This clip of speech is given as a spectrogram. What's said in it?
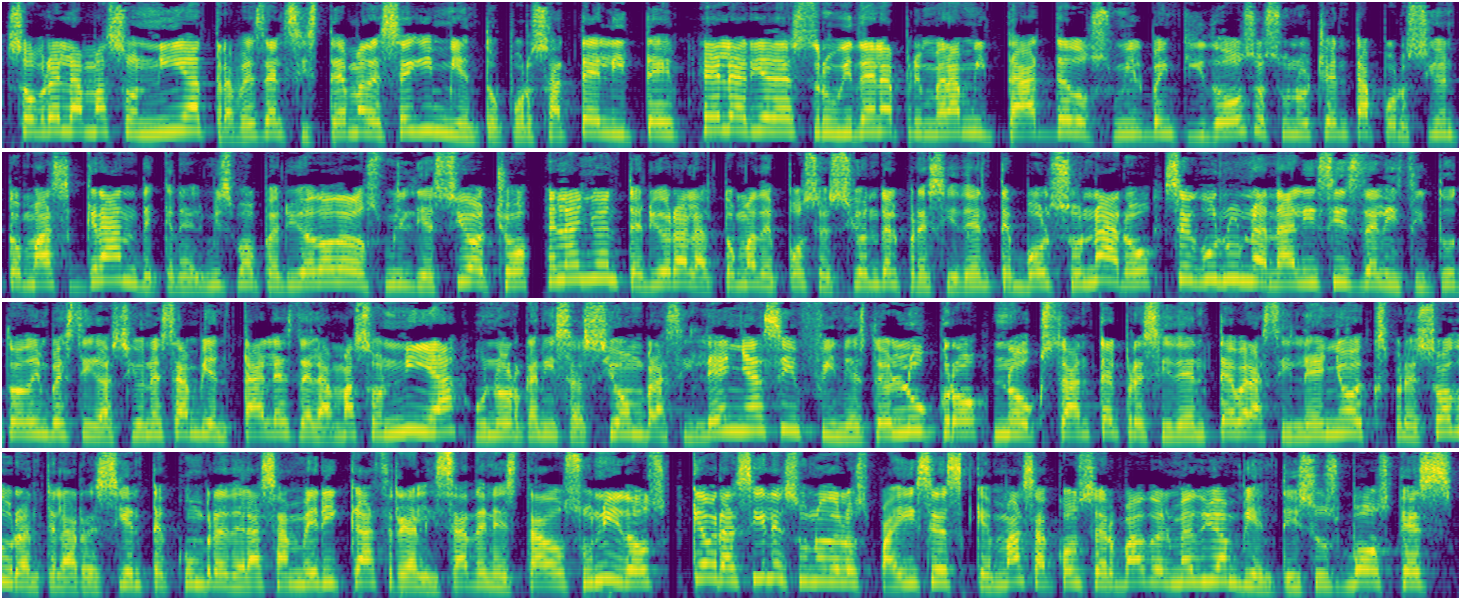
sobre la Amazonía a través del sistema de seguimiento por satélite. El área destruida en la primera mitad de 2022 es un 80% más grande que en el mismo periodo de 2018, el año anterior a la toma de posesión del presidente Bolsonaro, según un análisis del Instituto de Investigaciones Ambientales de la Amazonía, una organización brasileña sin fines de lucro. No obstante, el presidente brasileño expresó durante la reciente cumbre de las Américas realizada en Estados Unidos que Brasil es uno de los países que más ha conservado el medio ambiente y sus bosques.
